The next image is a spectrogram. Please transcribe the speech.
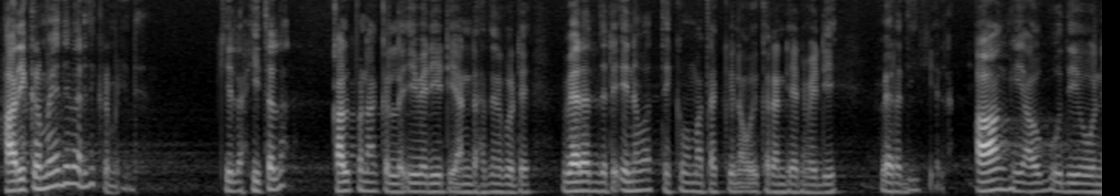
හරි ක්‍රමේද වැරදි ක්‍රමේද. කියලා හිතල කල්පනා කරලා ඒ වැඩේට අන්ඩ හදනකොට වැරද්දට එනවත් එක්ම මතක් වෙන ඔය කරන්න යන වැඩේ වැරදිී කියලා. ආංහි අවබෝධය ඕන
